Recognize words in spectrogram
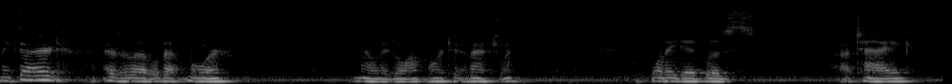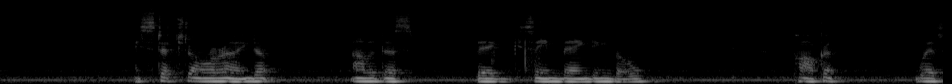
My third is a little bit more, well, there's a lot more to it actually what I did was a tag. I stitched all around it of this big seam binding bow pocket with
